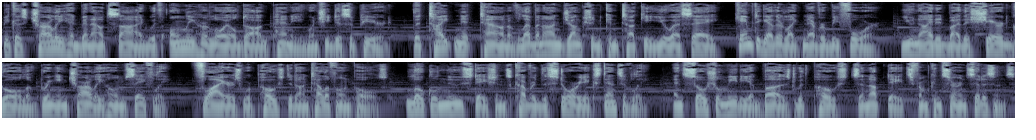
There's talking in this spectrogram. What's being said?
because Charlie had been outside with only her loyal dog Penny when she disappeared. The tight-knit town of Lebanon Junction, Kentucky, USA came together like never before, united by the shared goal of bringing Charlie home safely. Flyers were posted on telephone poles, local news stations covered the story extensively, and social media buzzed with posts and updates from concerned citizens.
